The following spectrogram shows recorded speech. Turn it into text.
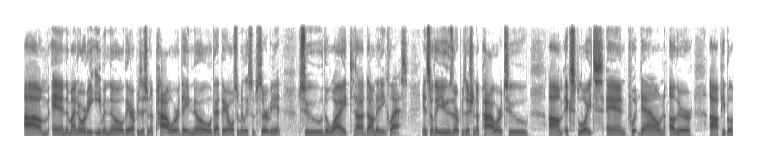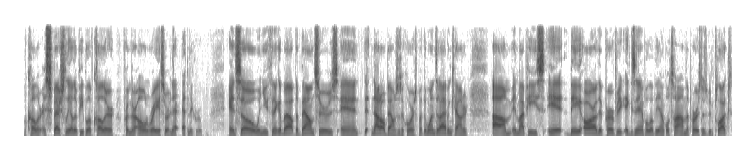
Um, and the minority, even though they are a position of power, they know that they are ultimately subservient to the white uh, dominating class. And so they use their position of power to um, exploit and put down other uh, people of color, especially other people of color from their own race or ethnic group. And so when you think about the bouncers, and not all bouncers, of course, but the ones that I've encountered um, in my piece, it, they are the perfect example of the Uncle Tom, the person who's been plucked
